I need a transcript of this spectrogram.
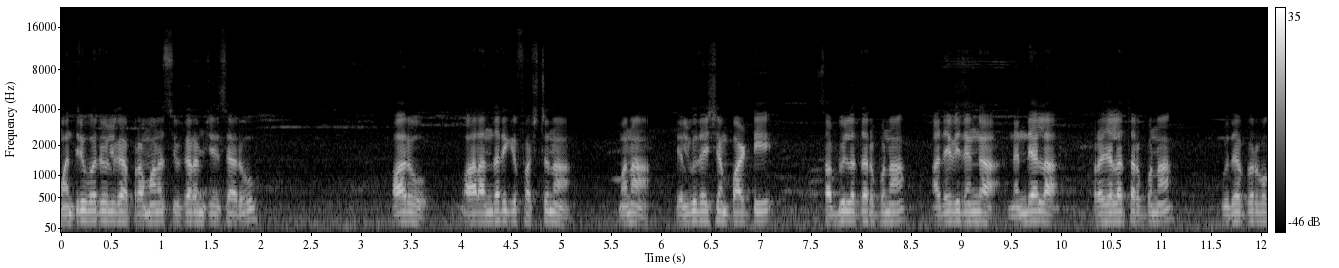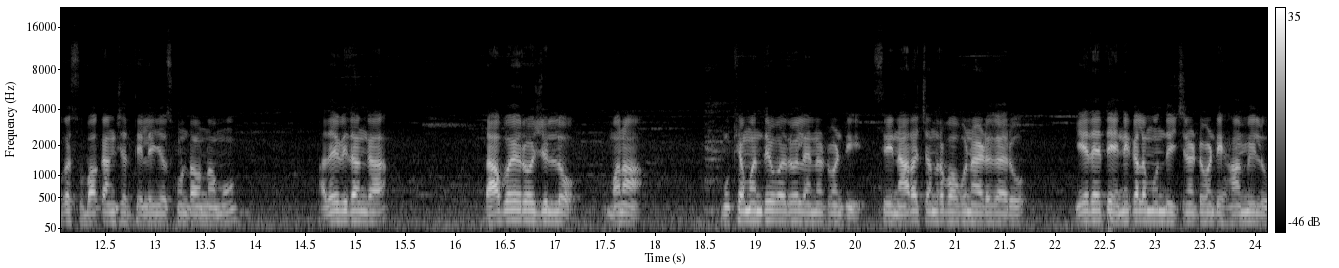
మంత్రివర్యులుగా ప్రమాణ స్వీకారం చేశారు. వారు వారందరికీ ఫస్ట్న మన తెలుగుదేశం పార్టీ సభ్యుల తరపున అదేవిధంగా నంద్యాల ప్రజల తరపున ఉదయపూర్వక శుభాకాంక్షలు తెలియజేసుకుంటా ఉన్నాము. అదేవిధంగా రాబోయే రోజుల్లో మన ముఖ్యమంత్రి వర్యులైనటువంటి శ్రీ నారా చంద్రబాబు నాయుడు గారు ఏదైతే ఎన్నికల ముందు ఇచ్చినటువంటి హామీలు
